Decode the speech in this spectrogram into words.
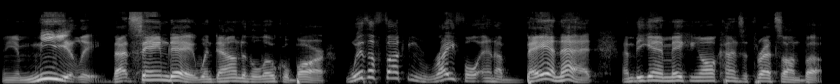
And he immediately, that same day, went down to the local bar with a fucking rifle and a bayonet and began making all kinds of threats on Bo.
